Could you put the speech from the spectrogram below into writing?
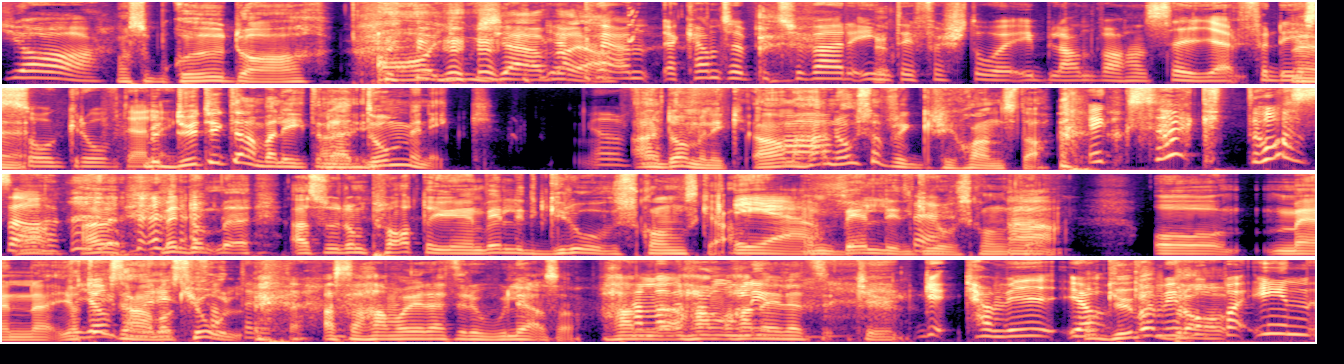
Ja, massa brudar. Ja, jo jävlar jag ja. kan, jag kan typ tyvärr inte förstå ibland vad han säger, för det är Nej. så grov Men dialekt. du tyckte han var lik den här Nej. Dominic. Jag vet Ah, Dominic, ja men Ja. han är också från Kristianstad. Exakt, då så! Ja, han- men de, eh, alltså de pratar ju en väldigt grov skånska. Ja. En väldigt Jätte. grov skånska. Ja. Och, men jag Jag tyckte han var cool. Alltså han var ju rätt rolig alltså. Han, Han han, var han, rolig. är rätt kul. G- Kan vi, ja, Åh, gud, kan vi bra. hoppa in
